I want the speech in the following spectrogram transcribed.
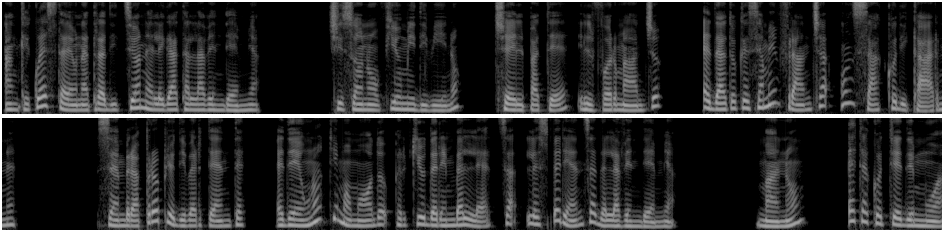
Anche questa è una tradizione legata alla vendemmia. Ci sono fiumi di vino, c'è il patè, il formaggio e dato che siamo in Francia, un sacco di carne. Sembra proprio divertente ed è un ottimo modo per chiudere in bellezza l'esperienza della vendemmia. Manon est à côté de moi,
